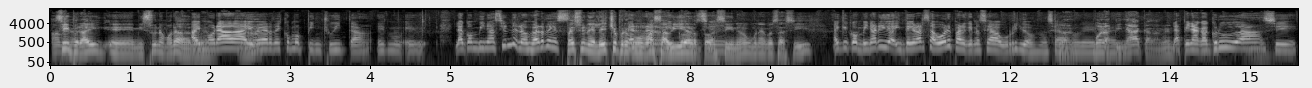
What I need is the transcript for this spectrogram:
Ah, sí, pero hay eh, Mizuna morada Hay también. morada, hay verde, es como pinchudita. Es eh, la combinación de los verdes Parece un helecho, pero como más rico, abierto, sí. así, ¿no? Una cosa así. hay que combinar y integrar sabores para que no sea aburrido. O sea, Claro. porque Bueno, la espinaca también. La espinaca cruda, sí.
